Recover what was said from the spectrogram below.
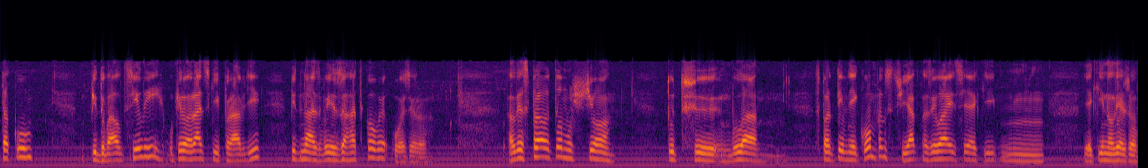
таку, підвал цілий у Кіровоградській правді під назвою Загадкове озеро. Але справа в тому, що тут е, була спортивний комплекс, чи як називається, який, який належав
